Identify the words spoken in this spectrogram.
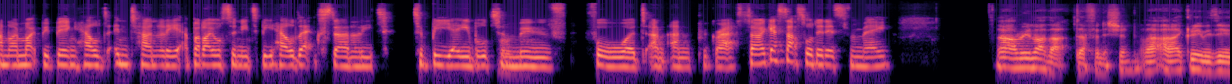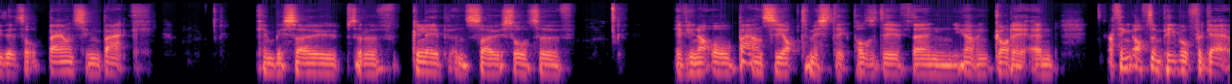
and I might be being held internally, but I also need to be held externally to, to be able to mm. move forward and, and progress. So I guess that's what it is for me. No, I really like that definition. And I, and I agree with you that sort of bouncing back can be so sort of glib and so sort of if you're not all bouncy, optimistic, positive, then you haven't got it. And I think often people forget.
